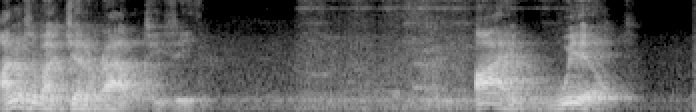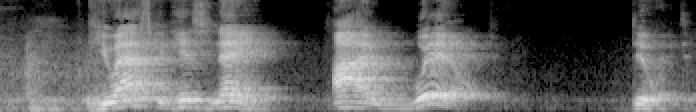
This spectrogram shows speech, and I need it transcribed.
I don't know about generalities either. I will. If you ask in his name, I will do it.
